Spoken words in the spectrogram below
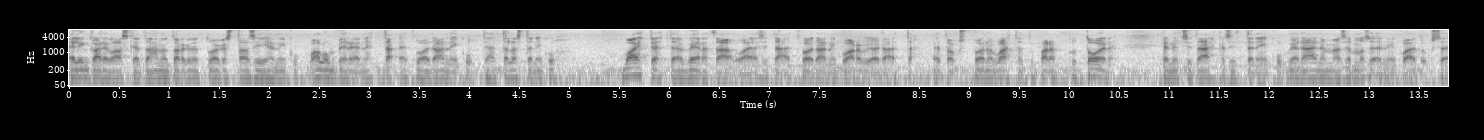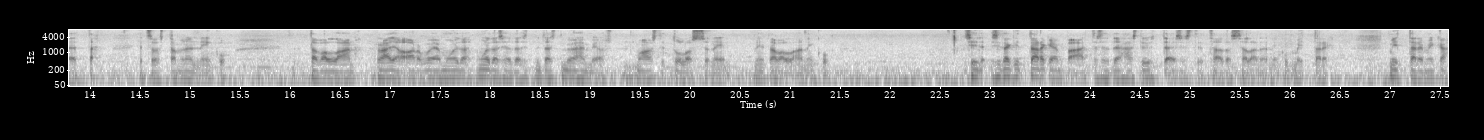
elinkaarilaskentahan on tarkoitettu oikeastaan siihen niin kuin alun perin, että, että voidaan niin kuin tehdä tällaista niin kuin vaihtoehtojen vertailua ja sitä, että voidaan niin kuin arvioida, että, että onko toinen vaihtoehto parempi kuin toinen. Ja nyt sitä ehkä sitten niin kuin viedään enemmän semmoiseen niin kuin ajatukseen, että, että se olisi tämmöinen niin kuin, tavallaan raja-arvo ja muita, muita sieltä, sit, mitä sit myöhemmin olisi mahdollisesti tulossa, niin, niin tavallaan niin kuin, sitäkin tärkeämpää, että se tehdään sitten yhteisesti, että saataisiin sellainen niin kuin mittari, mittari mikä,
